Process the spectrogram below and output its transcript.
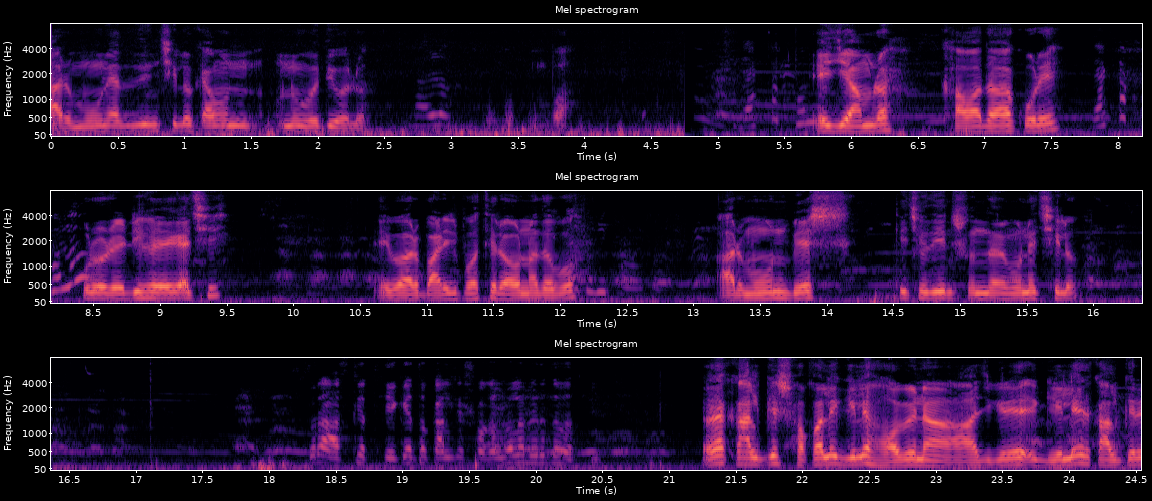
আর মন এতদিন ছিল কেমন অনুভূতি হলো? বাহ। এই যে আমরা খাওয়া দাওয়া করে পুরো রেডি হয়ে গেছি। এবার বাড়ির পথে রওনা দেব। আর মন বেশ কিছুদিন সুন্দরবনে ছিল। তোরা আজকে থেকে তো কালকে সকালবেলা বেরোতে পারতি। দাদা কালকে সকালে গেলে হবে না। আজকে গেলে কালকের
